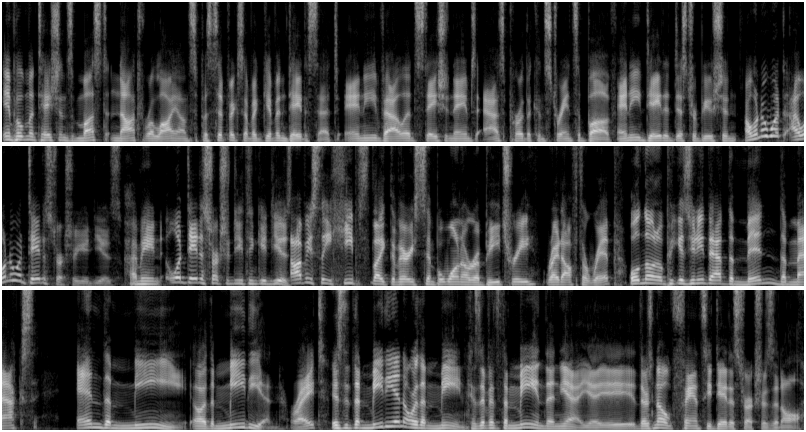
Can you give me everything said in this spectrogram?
Implementations must not rely on specifics of a given dataset. Any valid station names as per the constraints above. Any data distribution. I wonder what I wonder what data structure you'd use. I mean, what data structure do you think you'd use? Obviously, heaps like the very simple one or a B tree right off the rip. Well, no, no, because you need to have the min, the max, and the mean or the median, right? Is it the median or the mean? Because if it's the mean, then yeah, yeah, yeah, there's no fancy data structures at all.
